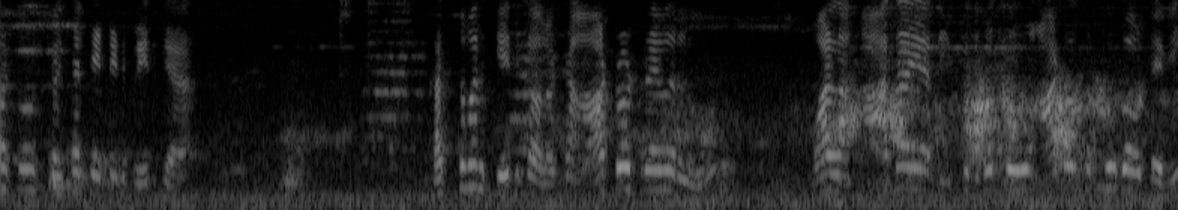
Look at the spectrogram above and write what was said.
ఆటో స్పెషాలిటీ ఏంటంటే మెయిన్గా కస్టమర్కి ఏది కావాలంటే ఆటో డ్రైవర్లు వాళ్ళ ఆదాయాన్ని ఇప్పుడు ముందు ఆటోలు తక్కువగా ఉండేవి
